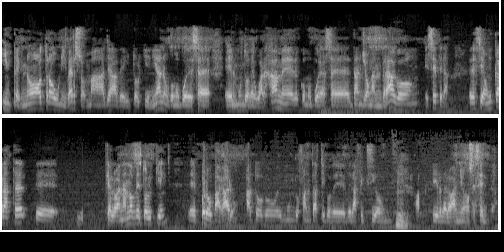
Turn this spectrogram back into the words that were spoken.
impregnó otros universos más allá del Tolkieniano, como puede ser el mundo de Warhammer, como puede ser Dungeon and Dragon, etcétera. Es decir, un carácter eh, que los enanos de Tolkien eh, propagaron a todo el mundo fantástico de, la ficción hmm. a partir de los años 60.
